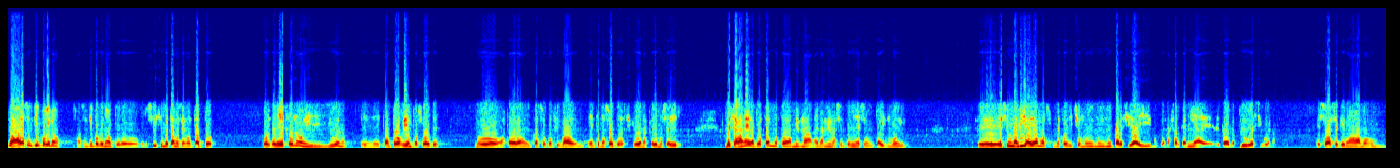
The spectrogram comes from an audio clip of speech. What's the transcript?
No, ahora hace un tiempo que no, hace un tiempo que no, pero, pero sí, siempre estamos en contacto por teléfono y, bueno, están todos bien, por suerte. No hubo hasta ahora un caso confirmado entre nosotros, así que bueno, esperemos seguir de esa manera, pero estamos todos en la misma, en la misma sintonía, es un país muy eh, es una liga, digamos, mejor dicho, muy muy muy parecida ahí, con la cercanía de, todos los clubes y bueno, eso hace que nos hagamos un,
